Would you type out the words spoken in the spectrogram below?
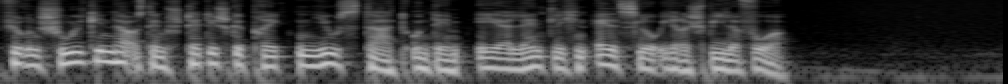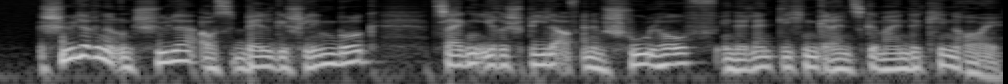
führen Schulkinder aus dem städtisch geprägten Nieuwstadt und dem eher ländlichen Elslo ihre Spiele vor. Schülerinnen und Schüler aus belgisch Limburg zeigen ihre Spiele auf einem Schulhof in der ländlichen Grenzgemeinde Kinroy.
